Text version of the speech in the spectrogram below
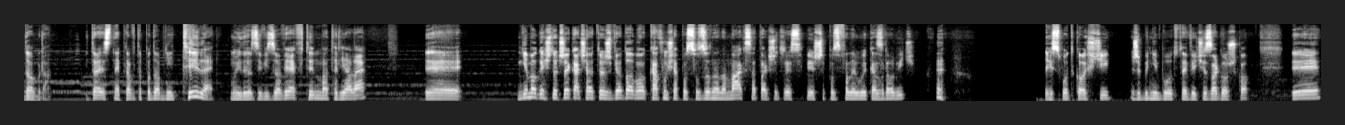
Dobra. I to jest najprawdopodobniej tyle, moi drodzy widzowie, w tym materiale. Yy, nie mogę się doczekać, ale to już wiadomo, kawusia posłodzona na maksa, także tutaj sobie jeszcze pozwolę łyka zrobić. Tej słodkości, żeby nie było tutaj, wiecie, za gorzko. Yy,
